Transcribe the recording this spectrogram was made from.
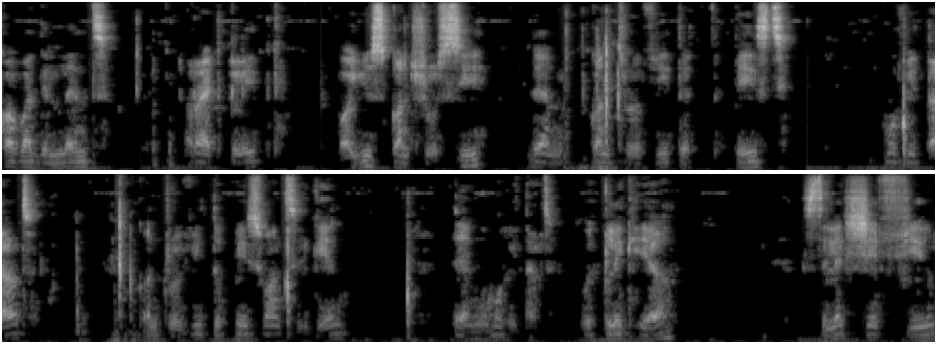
cover the length. Right click or use ctrl c then ctrl v to paste. Move it out. Ctrl v to paste once again. Then we move it out. We click here select shape fill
